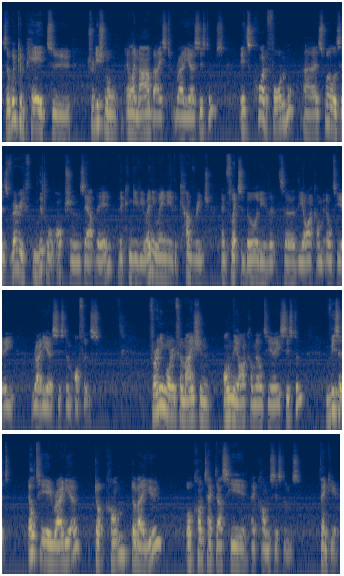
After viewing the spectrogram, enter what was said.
So when compared to traditional LMR based radio systems, it's quite affordable, uh, as well as there's very little options out there that can give you anywhere near the coverage and flexibility that uh, the ICOM LTE radio system offers. For any more information on the ICOM LTE system, visit lteradio.com.au or contact us here at Comm Systems. Thank you.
